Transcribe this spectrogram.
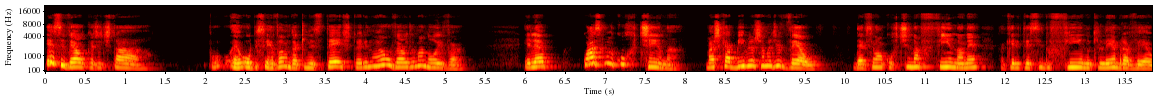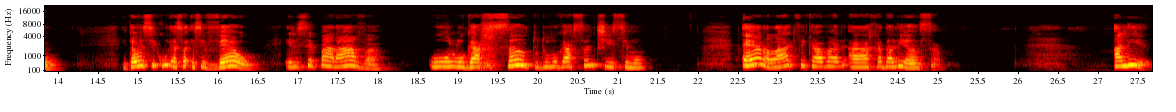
Esse véu que a gente está é, observando aqui nesse texto, ele não é um véu de uma noiva. Ele é quase uma cortina, mas que a Bíblia chama de véu. Deve ser uma cortina fina, né? Aquele tecido fino que lembra véu. Então, esse, essa, esse véu, ele separava o lugar santo do lugar santíssimo. Era lá que ficava a arca da aliança. Ali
